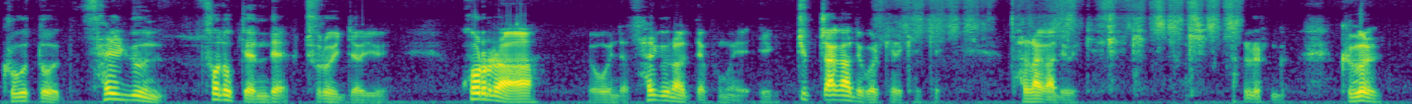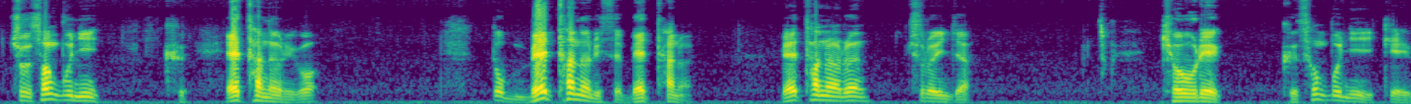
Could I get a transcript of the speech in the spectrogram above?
그것도 살균 소독제인데 주로 이제 이 코로나 요거 이제 살균할 때 보면 이쭉 짜가지고 이렇게 이렇게, 이렇게 발라가지고 이렇게, 이렇게, 이렇게 바르는 거. 그걸 주 성분이 그 에탄올이고 또 메탄올 있어요. 메탄올. 메탄올은 주로 이제 겨울에 그 성분이 이렇게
